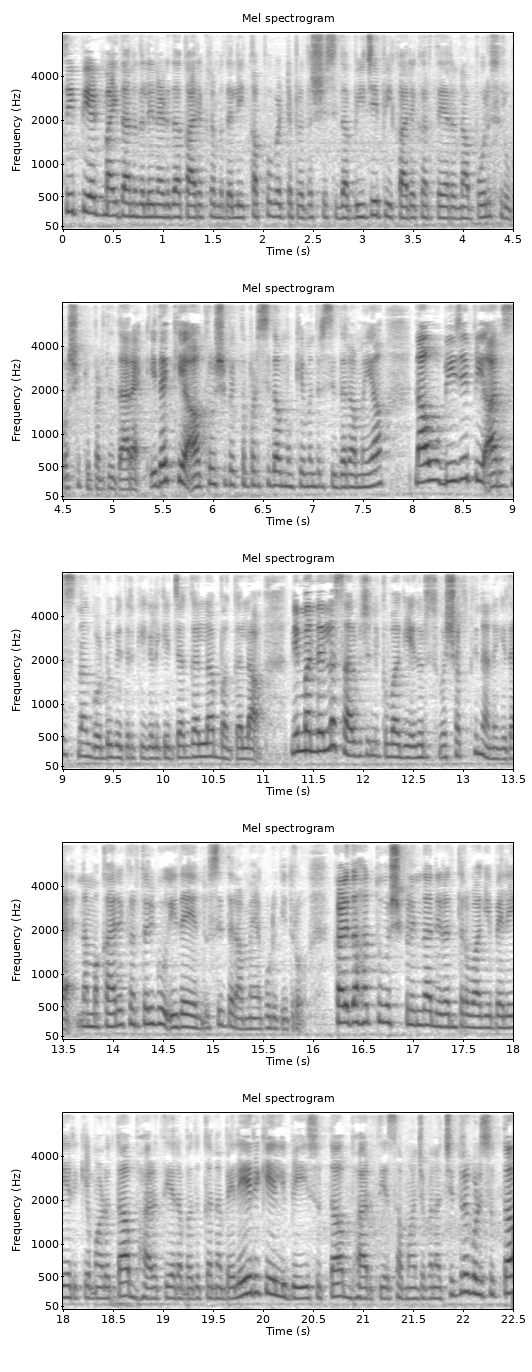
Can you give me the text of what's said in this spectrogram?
ಸಿಪಿಎಡ್ ಮೈದಾನದಲ್ಲಿ ನಡೆದ ಕಾರ್ಯಕ್ರಮದಲ್ಲಿ ಕಪ್ಪು ಬಟ್ಟೆ ಪ್ರದರ್ಶಿಸಿದ ಬಿಜೆಪಿ ಕಾರ್ಯಕರ್ತೆಯರನ್ನು ಪೊಲೀಸರು ವಶಕ್ಕೆ ಪಡೆದಿದ್ದಾರೆ. ಇದಕ್ಕೆ ಆಕ್ರೋಶ ವ್ಯಕ್ತಪಡಿಸಿದ ಮುಖ್ಯಮಂತ್ರಿ ಸಿದ್ದರಾಮಯ್ಯ, ನಾವು ಬಿಜೆಪಿ ಆರ್ಎಸ್ಎಸ್ನ ಗೊಡ್ಡು ಬೆದರಿಕೆಗಳಿಗೆ ಜಗ್ಗಲ್ಲ, ಬಗ್ಗಲ್ಲ. ನಿಮ್ಮನ್ನೆಲ್ಲ ಸಾರ್ವಜನಿಕವಾಗಿ ಎದುರಿಸುವ ಶಕ್ತಿ ನನಗಿದೆ. ನಮ್ಮ ಕಾರ್ಯಕರ್ತರಿಗೂ ಇದೆ ಎಂದು ಸಿದ್ದರಾಮಯ್ಯ ಗುಡುಗಿದರು. ಕಳೆದ ಹತ್ತು ವರ್ಷಗಳಿಂದ ನಿರಂತರವಾಗಿ ಬೆಲೆ ಏರಿಕೆ ಮಾಡುತ್ತಾ, ಭಾರತೀಯರ ಬದುಕನ್ನು ಬೆಲೆ ಏರಿಕೆಯಲ್ಲಿ ಬೇಯಿಸುತ್ತಾ, ಭಾರತೀಯ ಸಮಾಜವನ್ನು ಛಿದ್ರಗೊಳಿಸುತ್ತಾ,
